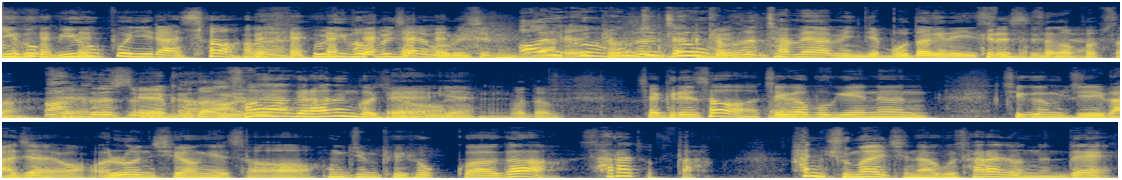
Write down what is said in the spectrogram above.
미국 미국 분이라서 네. 우리 법을 잘 모르시는구나. 아이고, 경선, 참, 경선 참여하면 이제 못하게 돼 있습니다. 그렇습니다. 선거법상. 아 예. 그렇습니까? 예, 아, 서약을 하는 거죠. 예, 예. 못함. 자, 그래서 제가 네. 보기에는 지금 이제 맞아요. 언론 지형에서 홍준표 효과가 사라졌다. 한 주말 지나고 사라졌는데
